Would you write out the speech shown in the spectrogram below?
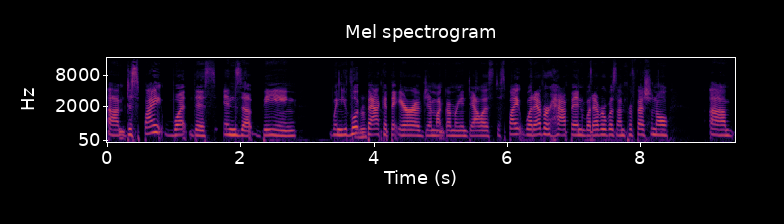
um, despite what this ends up being, when you look mm-hmm. back at the era of Jim Montgomery in Dallas, despite whatever happened, whatever was unprofessional, um,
